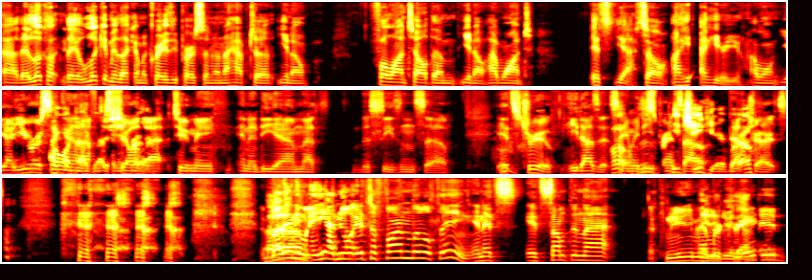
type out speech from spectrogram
Uh, they look like they look at me like I'm a crazy person, and I have to, you know, full on tell them, you know, I want it's yeah. So I I hear you. I won't. Yeah, you were sick enough to show further. that to me in a DM that this season. So it's true. He does it. Sammy D prints PG out here, bro. charts. but um, anyway, yeah, no, it's a fun little thing, and it's it's something that a community member created,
